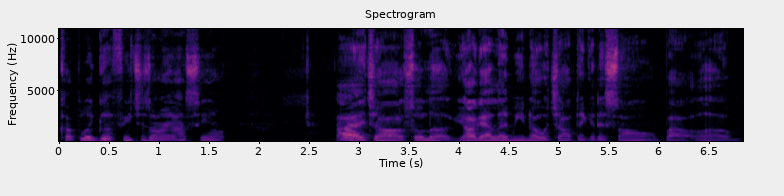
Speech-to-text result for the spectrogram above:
couple of good features on it. I see him. All right, y'all. So look, y'all gotta let me know what y'all think of this song about um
